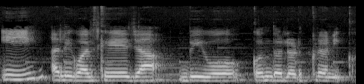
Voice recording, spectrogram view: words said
y al igual que ella vivo con dolor crónico.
